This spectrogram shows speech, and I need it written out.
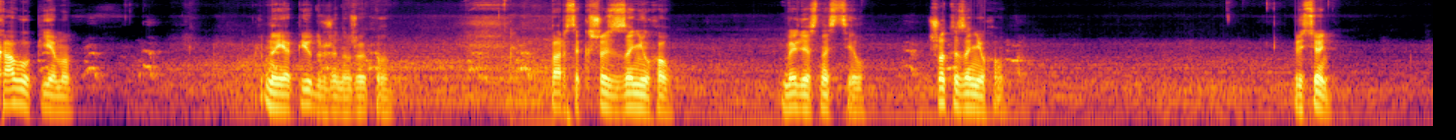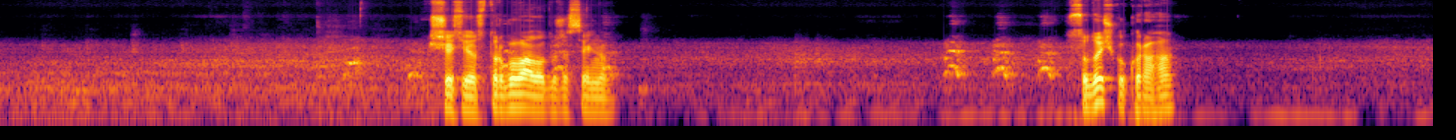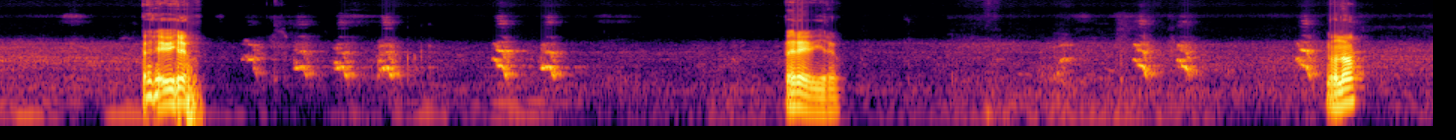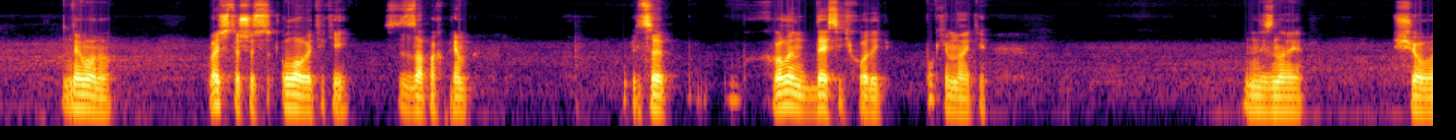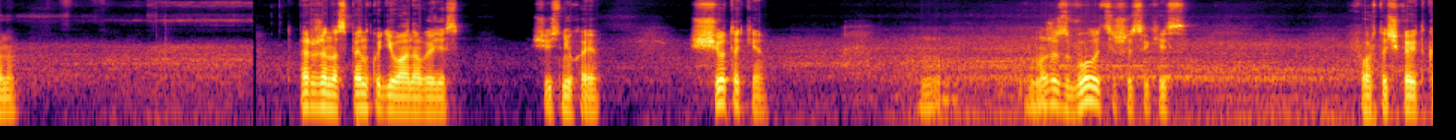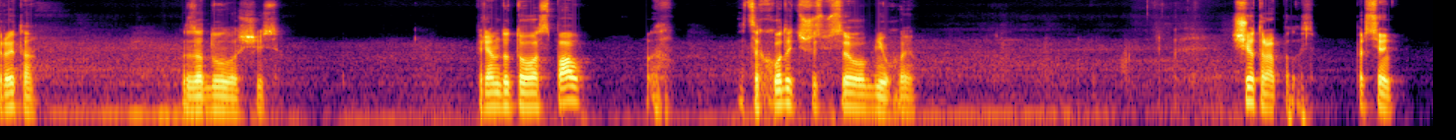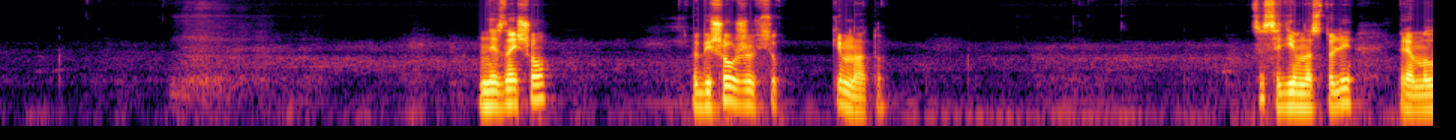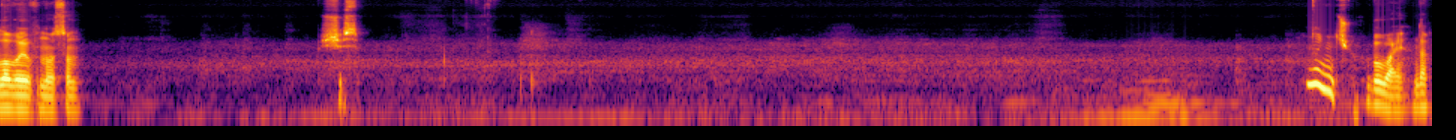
Каву п'ємо. Ну, я п'ю, дружина вже випила. Персик щось занюхав. Виліз на стіл. Що ти занюхав? Присьонь. Щось його стурбувало дуже сильно. Судочку курага. Перевірив. Перевірив. Воно? Не воно. Бачите, щось ловить який запах прям. І це хвилин 10 ходить по кімнаті. Не знаю, що воно. Тепер вже на спинку дивана виліз. Щось нюхає. Що таке? Може з вулиці щось якесь. Форточка відкрита. Задуло щось. Прям до того спав. А це ходить щось все обнюхає. Що трапилось? Персюнь. Не знайшов? Обійшов вже всю кімнату. Це сидів на столі, прямо ловив носом. Щось. Ну нічого, буває, да.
